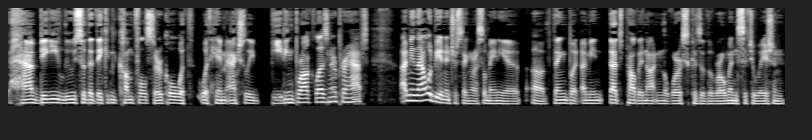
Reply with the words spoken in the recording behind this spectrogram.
have Biggie lose so that they can come full circle with with him actually beating Brock Lesnar, perhaps. I mean, that would be an interesting WrestleMania uh, thing, but I mean, that's probably not in the works because of the Roman situation.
